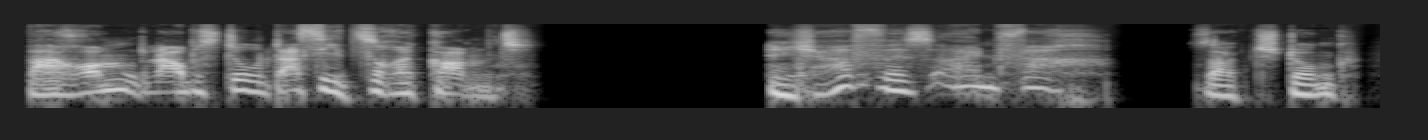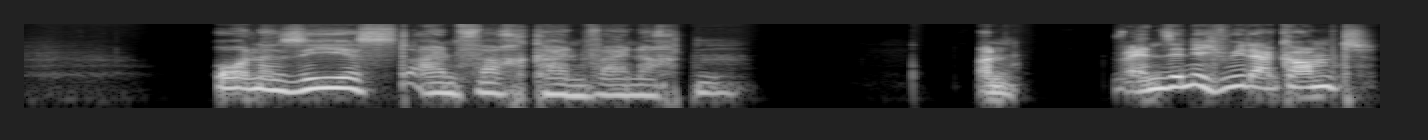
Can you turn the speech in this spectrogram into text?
Warum glaubst du, dass sie zurückkommt? Ich hoffe es einfach, sagt Stunk. Ohne sie ist einfach kein Weihnachten. Und wenn sie nicht wiederkommt,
